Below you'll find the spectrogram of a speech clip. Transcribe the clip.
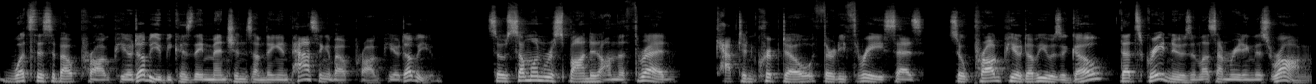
what's this about ProgPoW? Because they mentioned something in passing about ProgPoW. So someone responded on the thread, Captain Crypto 33 says, So ProgPoW is a go? That's great news, unless I'm reading this wrong.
